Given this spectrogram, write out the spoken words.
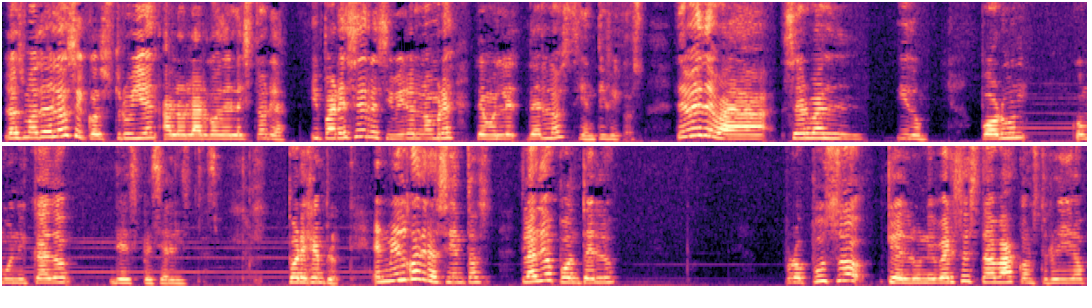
Los modelos se construyen a lo largo de la historia y parece recibir el nombre de modelos científicos. Debe de ser válido por un comunicado de especialistas. Por ejemplo, en 1400, Claudio Pontello propuso que el universo estaba construido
